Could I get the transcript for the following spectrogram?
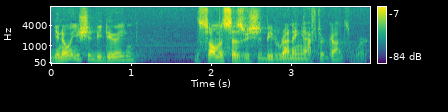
you know what you should be doing? The psalmist says we should be running after God's word.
